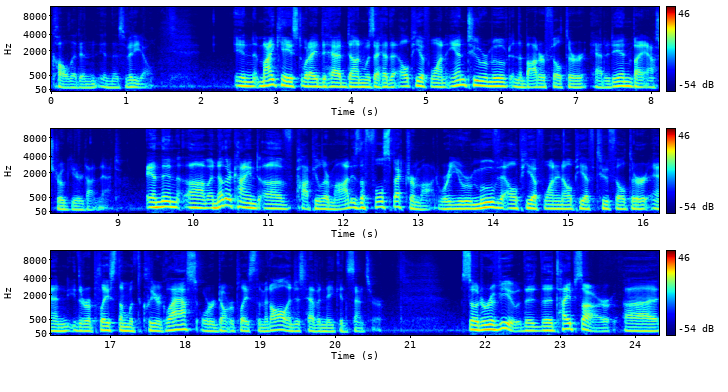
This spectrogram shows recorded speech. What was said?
call it in, in this video. In my case, what I had done was I had the LPF1 and 2 removed and the Baader filter added in by astrogear.net. And then um, another kind of popular mod is the full spectrum mod, where you remove the LPF1 and LPF2 filter and either replace them with clear glass or don't replace them at all and just have a naked sensor. So to review, the, the types are uh,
